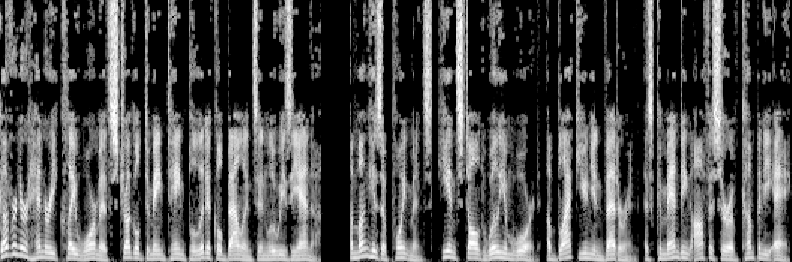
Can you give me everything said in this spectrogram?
Governor Henry Clay Warmoth struggled to maintain political balance in Louisiana. Among his appointments, he installed William Ward, a black Union veteran, as commanding officer of Company A,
